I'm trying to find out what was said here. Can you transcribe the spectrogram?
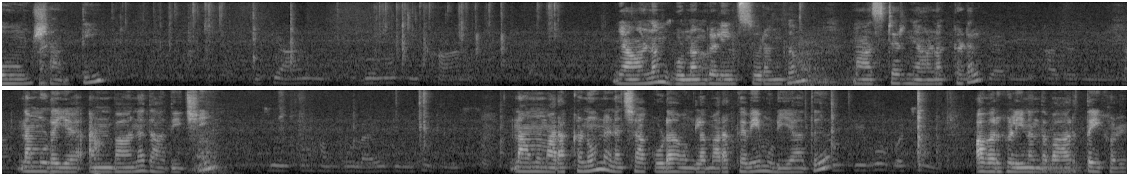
ஓம் சாந்தி. ஞானம் குணங்களின் சுரங்கம் மாஸ்டர் ஞானக்கடல். நம்முடைய அன்பான தாதிஜி நாம் மறக்கணும்னு நினச்சா கூட அவங்கள மறக்கவே முடியாது. அவர்களின் அந்த வார்த்தைகள்.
